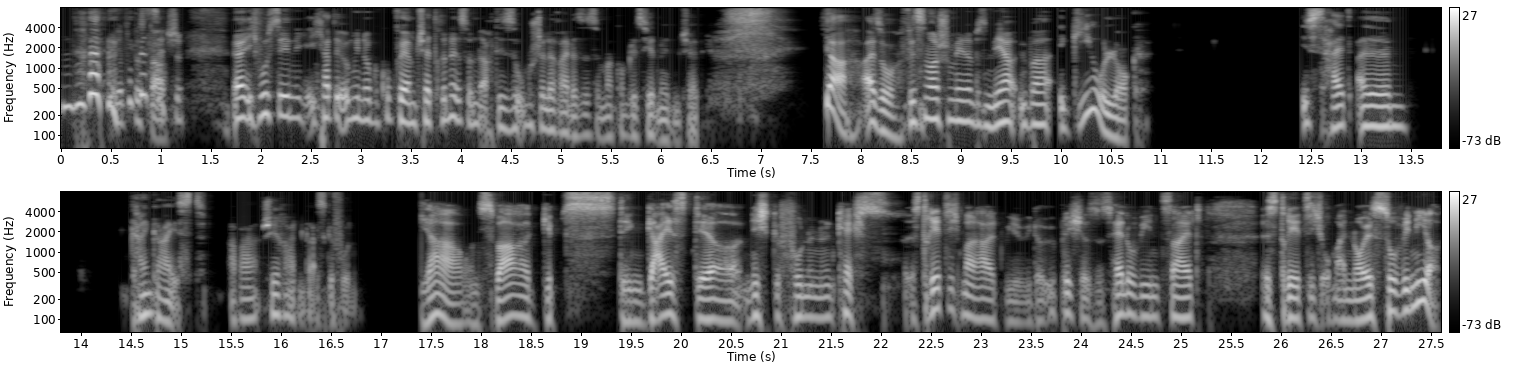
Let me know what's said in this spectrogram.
Jetzt bist du. Ja, ich wusste nicht, ich hatte irgendwie nur geguckt, wer im Chat drin ist und ach, diese Umstellerei, das ist immer kompliziert mit dem Chat. Ja, also wissen wir schon wieder ein bisschen mehr über Geolog. Ist halt ähm, kein Geist, aber Geradengeist gefunden. Ja, und zwar gibt's den Geist der nicht gefundenen Caches. Es dreht sich mal halt wie wieder üblich, es ist Halloween-Zeit. Es dreht sich um ein neues Souvenir.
